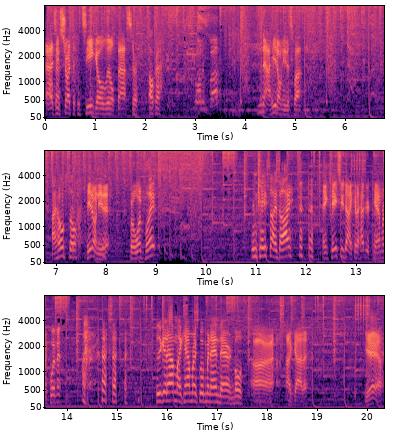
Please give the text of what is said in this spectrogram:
As you start to fatigue, go a little faster. Okay. You want a spot? Nah, he don't need a spot. I hope so. He don't need it. For one plate, In case I die, in case you die, can I have your camera equipment? you can have my camera equipment and Darren both. All right, I got it. Yeah.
